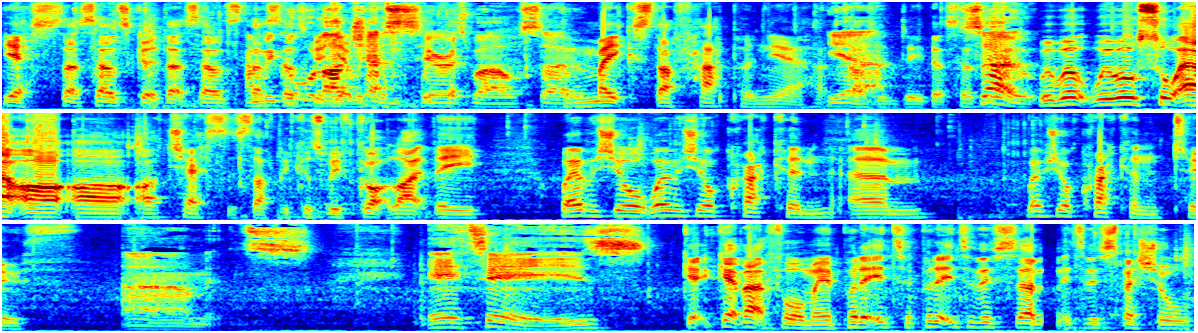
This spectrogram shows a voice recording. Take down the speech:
Yes, that sounds good. That sounds. And that we've got all good. our Yeah, we can- chests we here as well. So make stuff happen. Yeah, that Yeah. indeed. That sounds So- good. we will we will sort out our, our, our chests and stuff because we've got like the where was your where was your kraken um where was your kraken tooth? Um, it's it is Get get that for me and put it into put it into this um, into this special.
